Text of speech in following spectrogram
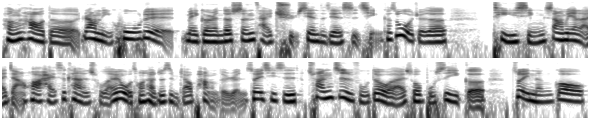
很好的让你忽略每个人的身材曲线这件事情。可是我觉得。体型上面来讲的话，还是看得出来，因为我从小就是比较胖的人，所以其实穿制服对我来说不是一个最能够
